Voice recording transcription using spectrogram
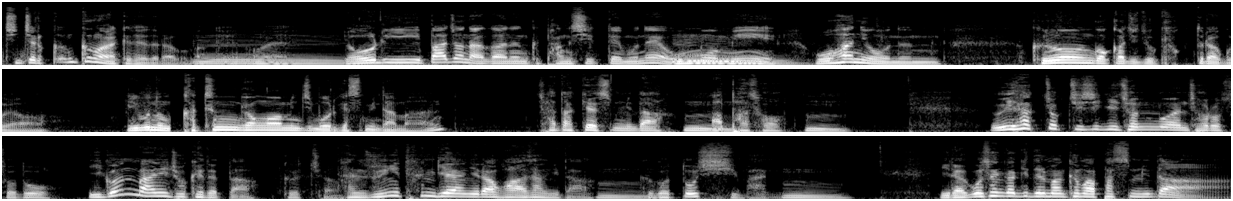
진짜로 끙끙 앓게 되더라고. 막 이렇게. 음. 네. 열이 빠져나가는 그 방식 때문에 온몸이 음. 오한이 오는 그런 것까지도 겪더라고요. 이분은 같은 경험인지 모르겠습니다만. 차답겠습니다. 음. 아파서. 음. 의학적 지식이 전무한 저로서도 이건 많이 좋게 됐다. 그렇죠. 단순히 탄 게 아니라 화상이다. 음. 그것도 심한. 음. 이라고 생각이 들 만큼 아팠습니다.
